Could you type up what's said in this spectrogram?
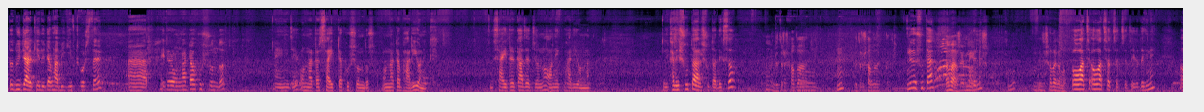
তো দুইটা আর কি দুইটা ভাবি গিফট করছে। আর এটার ওড়নাটাও খুব সুন্দর। এই যে ওড়নাটার সাইডটা খুব সুন্দর। ওড়নাটা ভারী অনেক। সাইডের কাজের জন্য অনেক ভারী ওড়না। খালি সুতা আর সুতা দেখছ? ভিতরে সাদা। হুম। ভিতরে সাদা এই সুতা? না না এমনি। সাদা কালো। ও আচ্ছা ও আচ্ছা আচ্ছা আচ্ছা এটা দেখিনি। ও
